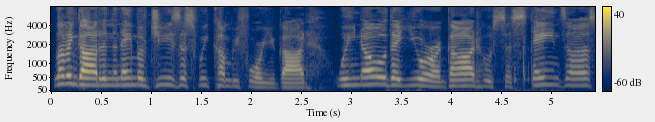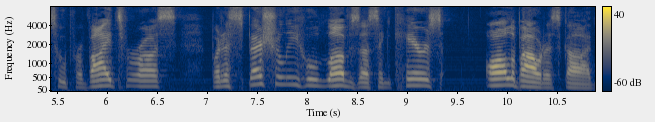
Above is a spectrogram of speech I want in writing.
Loving God, in the name of Jesus, we come before you, God. We know that you are a God who sustains us, who provides for us, but especially who loves us and cares all about us, God.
